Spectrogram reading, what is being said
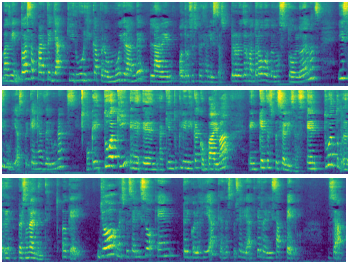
Más bien, toda esa parte ya quirúrgica, pero muy grande, la ven otros especialistas. Pero los dermatólogos vemos todo lo demás y cirugías pequeñas de lunares. Ok, tú aquí, en, aquí en tu clínica, Copaiba, ¿en qué te especializas? En, tú eh, eh, personalmente. Ok, yo me especializo en tricología, que es la especialidad que revisa pelo. O sea,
